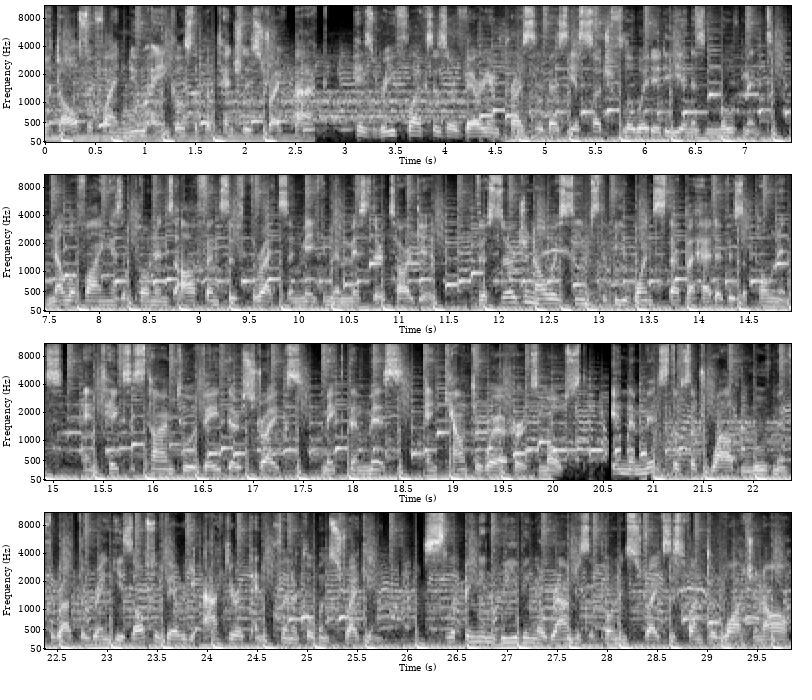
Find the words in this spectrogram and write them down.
but to also find new angles to potentially strike back. His reflexes are very impressive as he has such fluidity in his movement, nullifying his opponent's offensive threats and making them miss their target. The surgeon always seems to be one step ahead of his opponents and takes his time to evade their strikes, make them miss, and counter where it hurts most. In the midst of such wild movement throughout the ring, he is also very accurate and clinical when striking. Slipping and weaving around his opponent's strikes is fun to watch and all,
